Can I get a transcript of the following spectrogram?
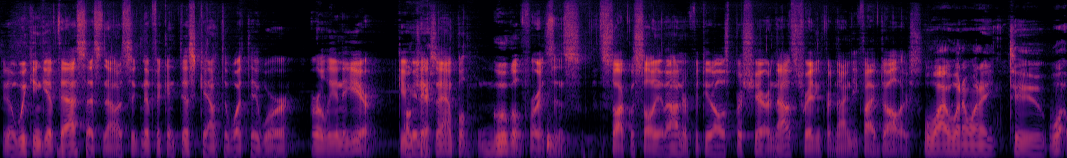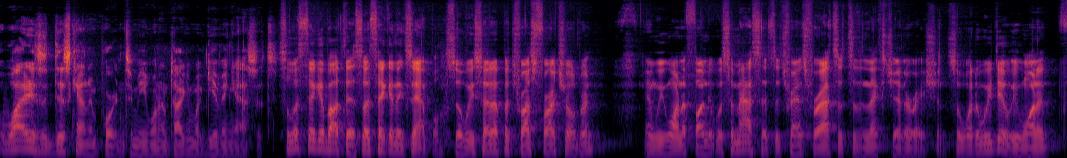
You know, we can gift assets now at a significant discount to what they were early in the year. Give okay. you an example. Google, for instance, stock was selling at $150 per share. Now it's trading for $95. Why would I want to? Why is a discount important to me when I'm talking about giving assets? So let's think about this. Let's take an example. So we set up a trust for our children, and we want to fund it with some assets to transfer assets to the next generation. So what do we do? We want to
